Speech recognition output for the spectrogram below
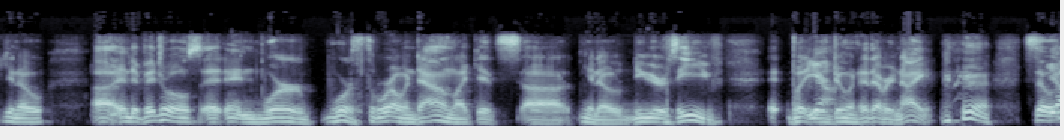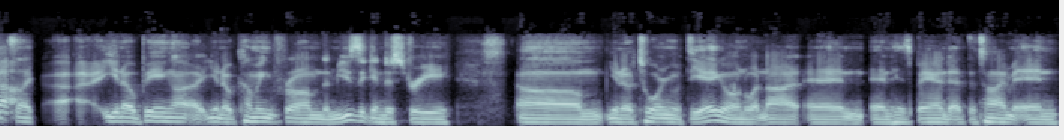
you know uh, individuals, and we're we're throwing down like it's uh, you know New Year's Eve, but you're yeah. doing it every night. so yeah. it's like uh, you know being uh, you know coming from the music industry, um, you know touring with Diego and whatnot, and and his band at the time, and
